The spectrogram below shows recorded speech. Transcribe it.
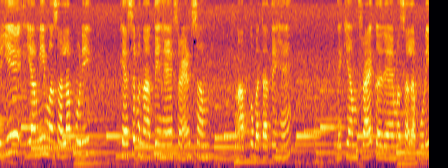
ये यमी मसाला पूड़ी कैसे बनाते हैं फ्रेंड्स हम आपको बताते हैं। देखिए, हम फ्राई कर रहे हैं मसाला पूड़ी।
